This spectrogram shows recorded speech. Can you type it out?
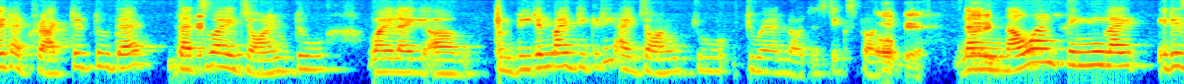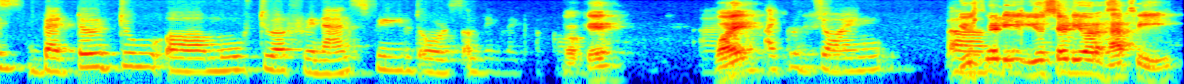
get attracted to that. That's why I joined to, while I um, completed my degree, I joined to, to a logistics project. Okay. Very And now I'm thinking like it is better to uh, move to a finance field or something like accounting. Okay. And Why? I could join. You uh, said you, you said you are happy.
